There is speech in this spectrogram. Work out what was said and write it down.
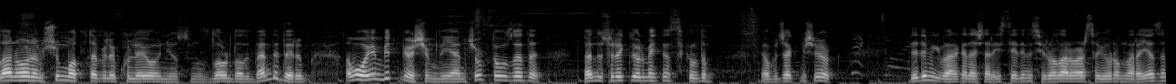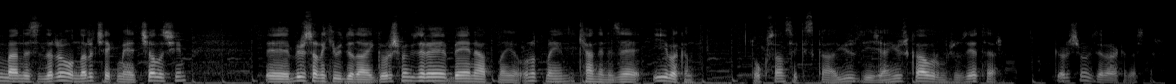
Lan oğlum şu modda bile kuleye oynuyorsunuz Lord Ali. Ben de derim. Ama oyun bitmiyor şimdi yani. Çok da uzadı. Ben de sürekli ölmekten sıkıldım. Yapacak bir şey yok. Dediğim gibi arkadaşlar istediğiniz hero'lar varsa yorumlara yazın. Ben de sizlere onları çekmeye çalışayım. Ee, bir sonraki videoda görüşmek üzere. Beğeni atmayı unutmayın. Kendinize iyi bakın. 98k 100 diyeceğim. 100k vurmuşuz yeter. Görüşmek üzere arkadaşlar.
